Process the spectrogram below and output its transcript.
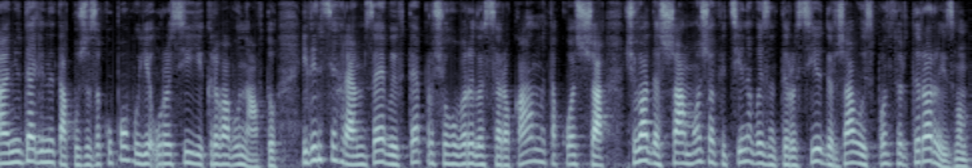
е, Нью-Делі не так уже закуповує у Росії криваву нафту. І Лінсі Грем заявив те, про що говорилося роками. Також що влада США може офіційно визнати Росію державою спонсор тероризму,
